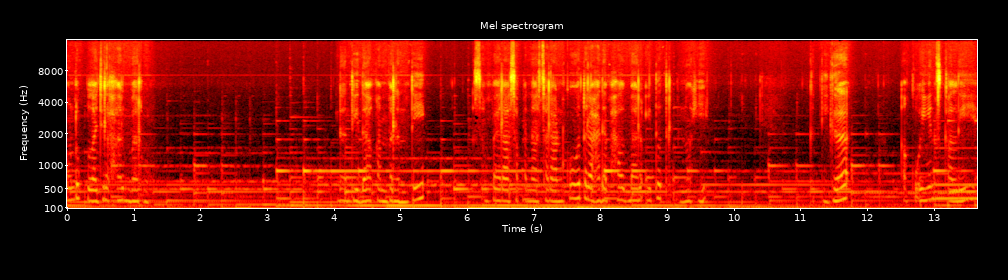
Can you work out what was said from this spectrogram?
untuk belajar hal baru tidak akan berhenti sampai rasa penasaranku terhadap hal baru itu terpenuhi. Ketiga, aku ingin sekali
